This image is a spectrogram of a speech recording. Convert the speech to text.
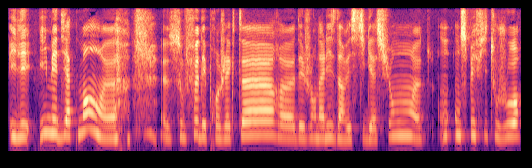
il est immédiatement sous le feu des projecteurs, des journalistes d'investigation. On, se méfie toujours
